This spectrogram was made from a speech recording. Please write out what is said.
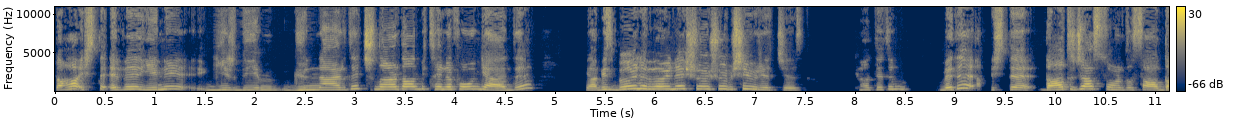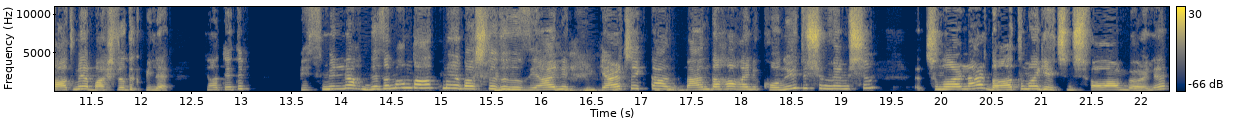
Daha işte eve yeni girdiğim günlerde Çınar'dan bir telefon geldi. Ya biz böyle böyle şöyle şöyle bir şey üreteceğiz. Ya dedim ve de işte dağıtacağız sonra da sağ dağıtmaya başladık bile. Ya dedim Bismillah ne zaman dağıtmaya başladınız? Yani gerçekten ben daha hani konuyu düşünmemişim. Çınarlar dağıtıma geçmiş falan böyle.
